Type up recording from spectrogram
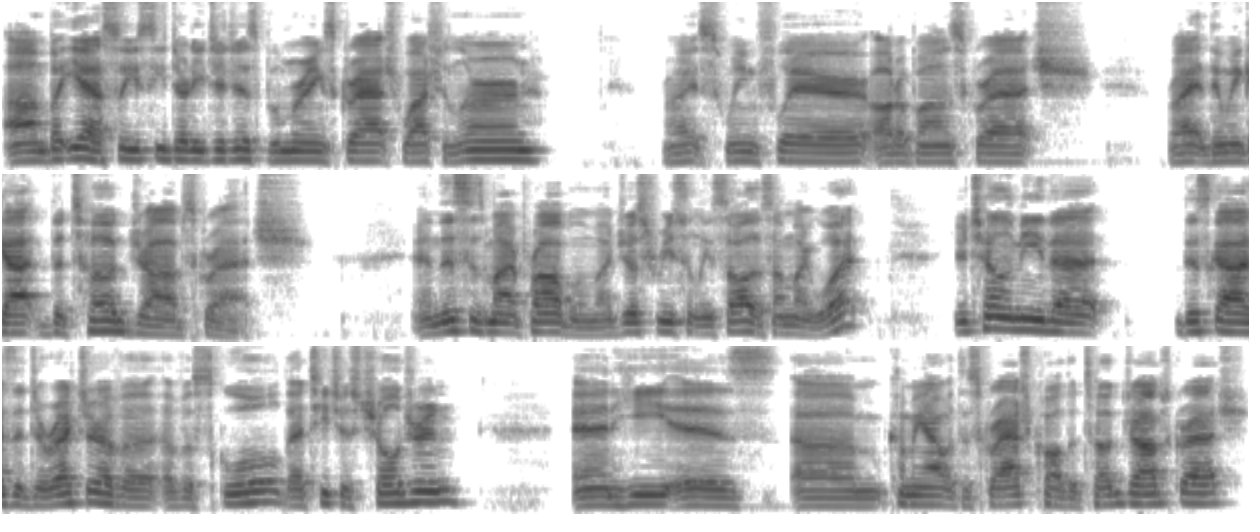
Um, but yeah, so you see Dirty Digits, Boomerang Scratch, Watch and Learn, right? Swing Flare, Autobahn Scratch, right? Then we got the Tug Job Scratch. And this is my problem. I just recently saw this. I'm like, what? You're telling me that this guy is the director of a, of a school that teaches children and he is um, coming out with a scratch called the Tug Job Scratch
